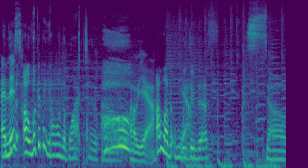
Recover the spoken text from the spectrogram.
And this, oh, look at the yellow and the black too. oh yeah. I love it when Yeah. we do this. So,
